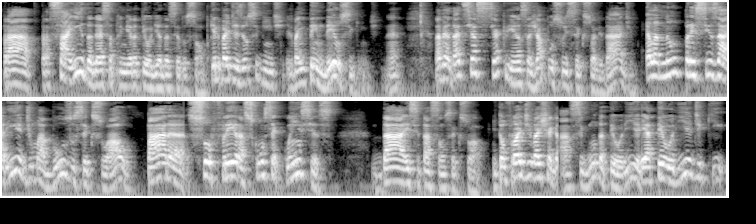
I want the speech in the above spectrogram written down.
para a saída dessa primeira teoria da sedução. Porque ele vai dizer o seguinte, ele vai entender o seguinte, né? Na verdade, se a, se a criança já possui sexualidade, ela não precisaria de um abuso sexual para sofrer as consequências da excitação sexual. Então Freud vai chegar à segunda teoria, é a teoria de que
